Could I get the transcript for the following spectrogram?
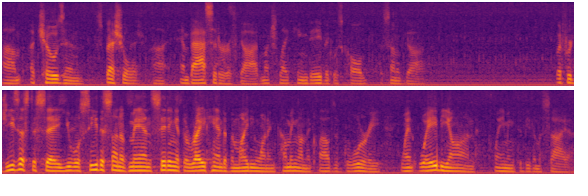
um, a chosen, special uh, ambassador of God, much like King David was called the Son of God. But for Jesus to say, You will see the Son of Man sitting at the right hand of the Mighty One and coming on the clouds of glory, went way beyond claiming to be the Messiah.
